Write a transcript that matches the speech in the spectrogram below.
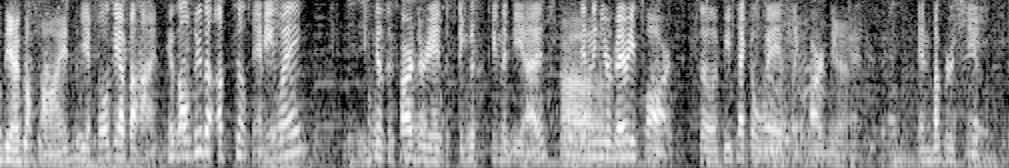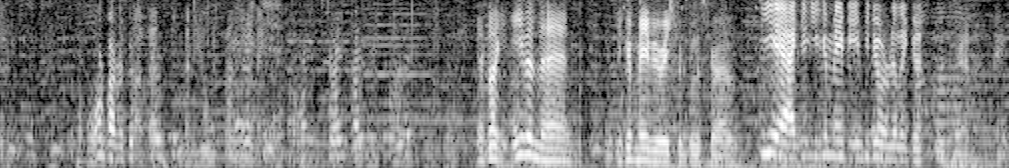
DI behind. yeah, full DI behind. Because I'll do the up tilt anyway, because it's hard to really distinguish between the DIs. and then ah, you're very far. So if you tech away, it's like hard to Yeah. get. And buffer shield. Or buffer spot, depending on which one you're taking. I feel like even then, you could maybe reach the boost grab. Yeah, I can, you can maybe, if you do a really good boost grab. I think.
